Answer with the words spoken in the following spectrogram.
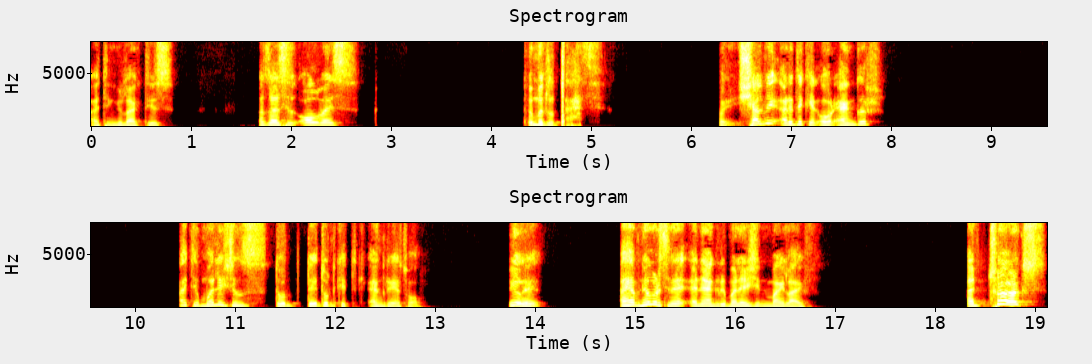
I think you like this. As I said, always the middle path. Shall we eradicate our anger? I think Malaysians don't they don't get angry at all. Really, I have never seen an angry Malaysian in my life. And Turks,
